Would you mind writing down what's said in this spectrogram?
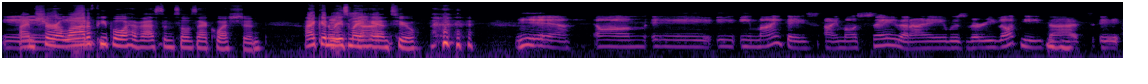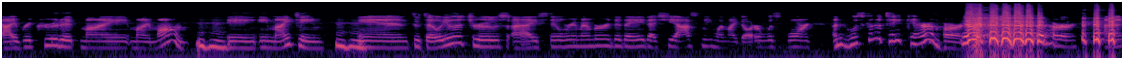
And, i'm sure a lot of people have asked themselves that question. I can raise my hand too. Yeah. Um, eh, in, my case, I must say that I was very lucky Mhm. that eh, I recruited my my mom Mm-hmm. in, in my team. Mm-hmm. And to tell you the truth, I still remember the day that she asked me when my daughter was born, and who's gonna take care of her? And I looked at her, and I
